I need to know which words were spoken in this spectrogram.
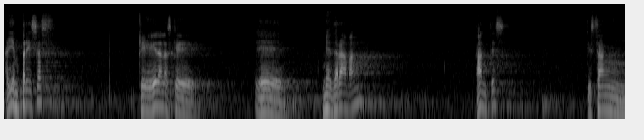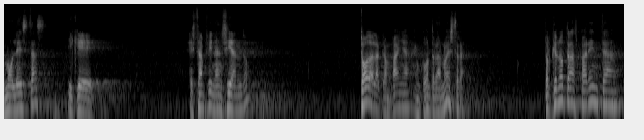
Hay empresas que eran las que eh, medraban antes, que están molestas y que están financiando toda la campaña en contra nuestra. ¿Por qué no transparenta?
